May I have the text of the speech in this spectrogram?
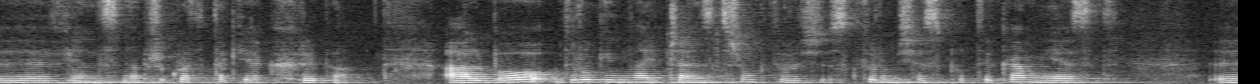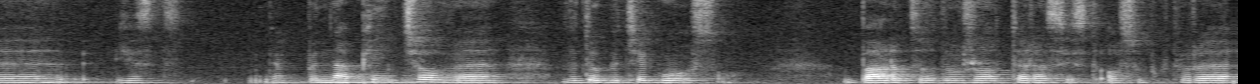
Y, więc na przykład takie jak chrypa. Albo drugim najczęstszym, który, z którym się spotykam, jest, y, jest jakby napięciowe wydobycie głosu. Bardzo dużo teraz jest osób, które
